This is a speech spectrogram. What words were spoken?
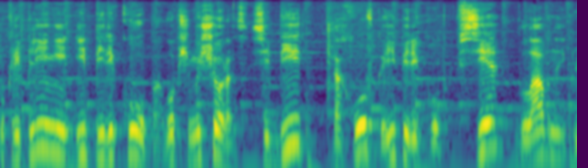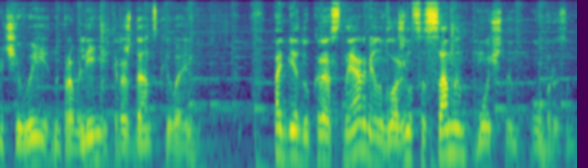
укреплений и Перекопа. В общем, еще раз, Сибирь, Каховка и Перекоп. Все главные ключевые направления гражданской войны. В победу Красной Армии он вложился самым мощным образом.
